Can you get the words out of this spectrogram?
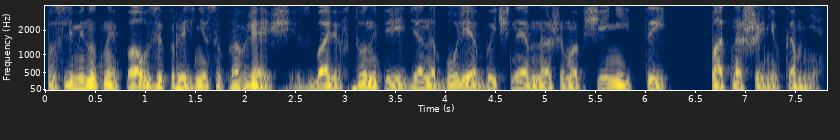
После минутной паузы произнес управляющий, сбавив тон и перейдя на более обычное в нашем общении «ты» по отношению ко мне.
